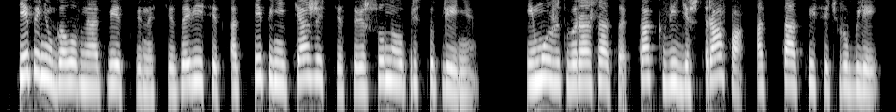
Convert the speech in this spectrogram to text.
Степень уголовной ответственности зависит от степени тяжести совершенного преступления и может выражаться как в виде штрафа от 100 тысяч рублей,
